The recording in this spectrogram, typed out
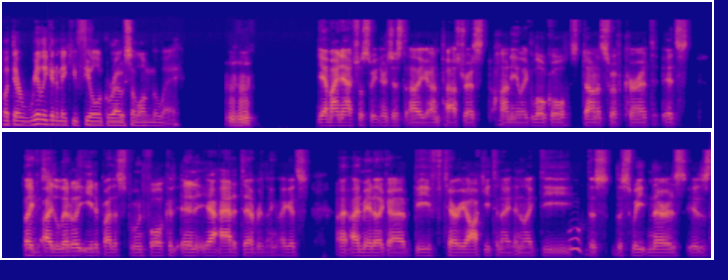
but they're really going to make you feel gross along the way Mhm. Yeah, my natural sweetener is just uh, like unpasteurized honey, like local it's down at Swift Current. It's like Nice. I literally eat it by the spoonful, cause and yeah, I add it to everything. Like it's I, I made like a beef teriyaki tonight, and like the Ooh. this the sweetener is is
